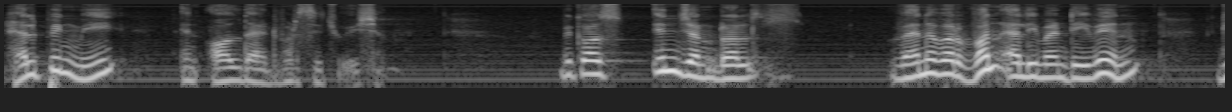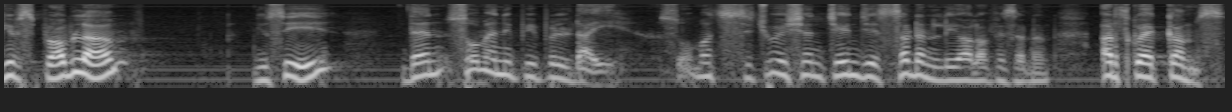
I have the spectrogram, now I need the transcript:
helping me in all the adverse situation. Because in general whenever one element even gives problem, you see, then so many people die. So much situation changes suddenly all of a sudden. Earthquake comes.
